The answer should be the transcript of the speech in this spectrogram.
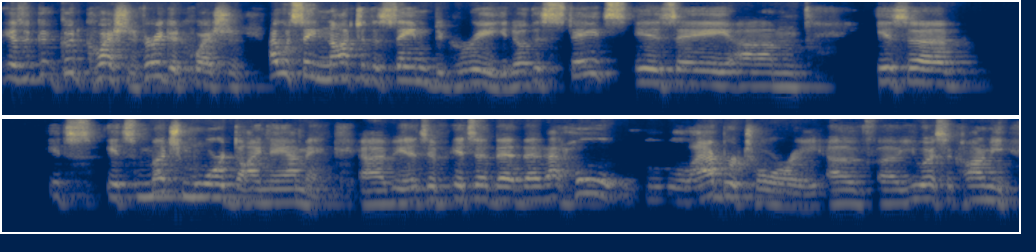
is a good, good question, very good question. I would say not to the same degree. You know, the states is a um, is a it's it's much more dynamic. I mean, it's a it's a that that, that whole laboratory of uh, U.S. economy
